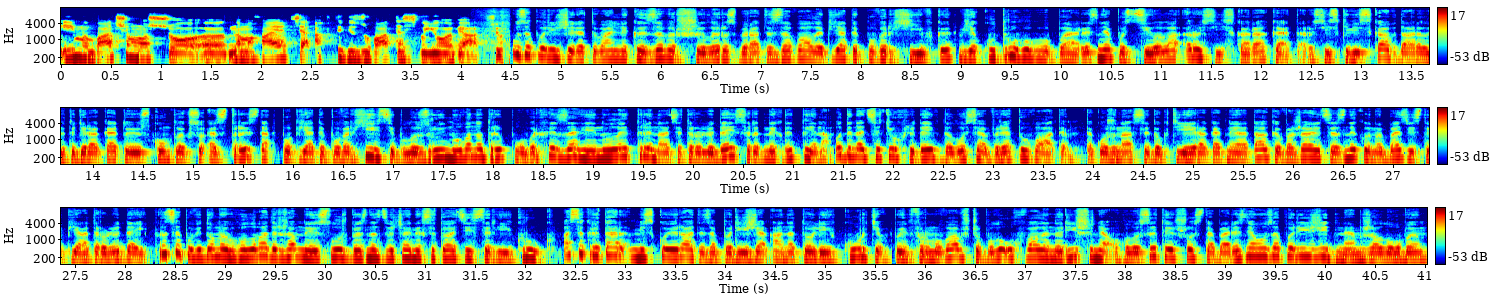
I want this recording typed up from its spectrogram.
І ми бачимо, що е, намагаються активізувати свою авіацію. У Запоріжжі рятувальники завершили розбирати завали п'ятиповерхівки, в яку 2 березня поцілила російська ракета. Російські війська вдарили тоді ракетою з комплексу С-300 по п'ятиповерхівці. Було зруйновано три поверхи. Загинули 13 людей, серед них дитина. 11 людей вдалося врятувати. Також унаслідок тієї ракетної атаки вважаються зниклими безвісти п'ятеро людей. Про це повідомив голова Державної служби з надзвичайних ситуацій Сергій Крук. А секретар міської ради Запоріжжя Анатолій Куртів поінформував, що було ухвалено рішення оголосити 6 березня у Запоріжжі днем жалоби.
